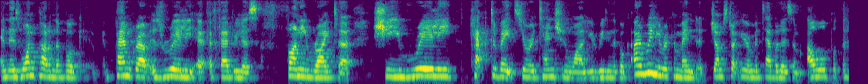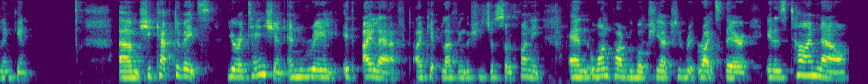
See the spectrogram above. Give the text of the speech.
And there's one part in the book, Pam Grout is really a, a fabulous, funny writer. She really captivates your attention while you're reading the book. I really recommend it. Jumpstart Your Metabolism. I will put the link in. Um, she captivates your attention and really it i laughed i kept laughing because she's just so funny and one part of the book she actually writes there it is time now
